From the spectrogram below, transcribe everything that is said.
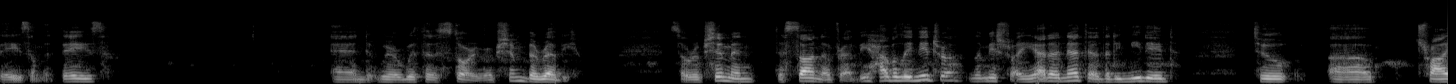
Beis Amid Beis, and we're with a story, Reb Shimon Berebi. So Reb Shimon, the son of Rebbe, Havali Nidra Lemishra, he had a neder that he needed to uh, try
